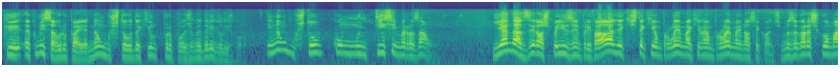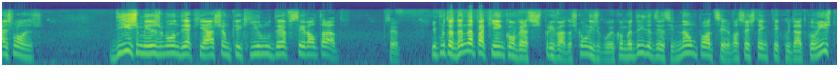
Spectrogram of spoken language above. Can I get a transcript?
que a Comissão Europeia não gostou daquilo que propôs Madrid e Lisboa. E não gostou com muitíssima razão. E anda a dizer aos países em privado, olha que isto aqui é um problema, aquilo é um problema e não sei quantos. Mas agora chegou mais longe. Diz mesmo onde é que acham que aquilo deve ser alterado. Percebe? E portanto anda para aqui em conversas privadas com Lisboa e com Madrid a dizer assim, não pode ser, vocês têm que ter cuidado com isto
